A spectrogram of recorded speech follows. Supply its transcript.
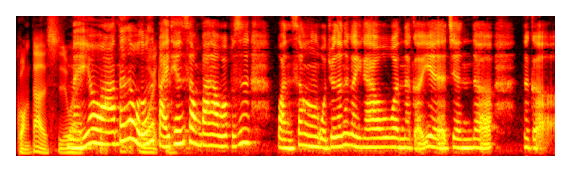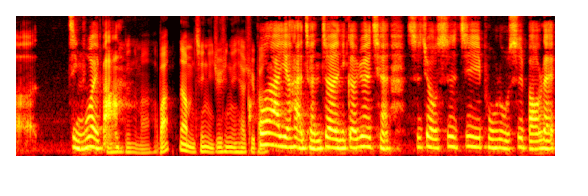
广大的室外？没有啊，但是我都是白天上班啊，我又不是晚上。我觉得那个应该要问那个夜间的那个。警卫吧、嗯，真的吗？好吧，那我们请你继续念下去吧。波兰沿海城镇一个月前，十九世纪普鲁士堡垒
